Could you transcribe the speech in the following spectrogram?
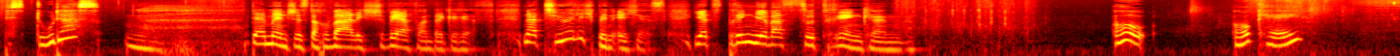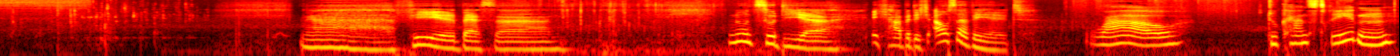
Bist du das? Der Mensch ist doch wahrlich schwer von Begriff. Natürlich bin ich es. Jetzt bring mir was zu trinken. Oh, okay. Ah, viel besser. Nun zu dir. Ich habe dich auserwählt. Wow. Du kannst reden.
